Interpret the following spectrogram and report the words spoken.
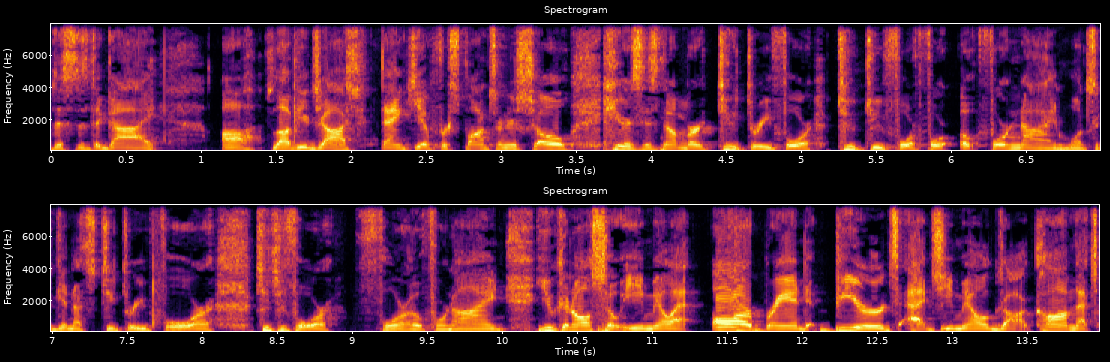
this is the guy. Uh, love you, Josh. Thank you for sponsoring the show. Here's his number 234 224 4049. Once again, that's 234 224 4049. You can also email at rbrandbeards at gmail.com. That's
